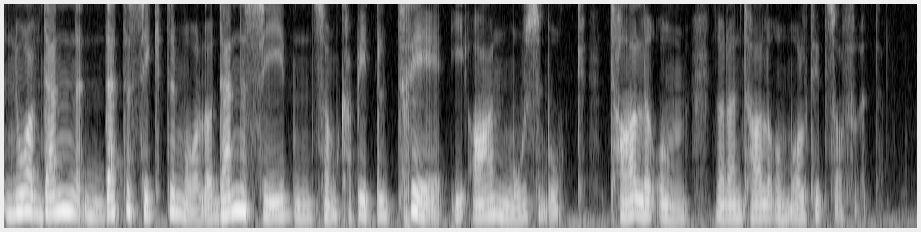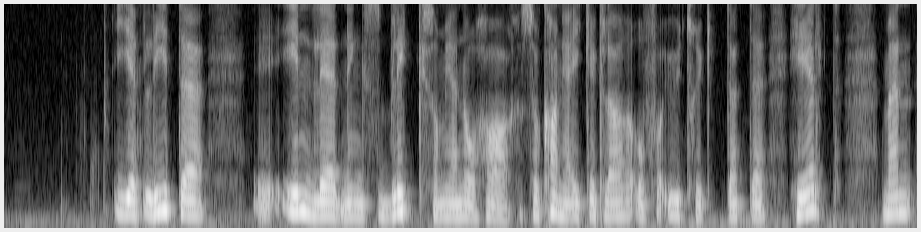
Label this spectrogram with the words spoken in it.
noe av denne, dette siktemålet og denne siden som kapittel tre i annen Mosebok taler om når den taler om måltidsofferet. I et lite innledningsblikk som jeg nå har, så kan jeg ikke klare å få uttrykt dette helt, men,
